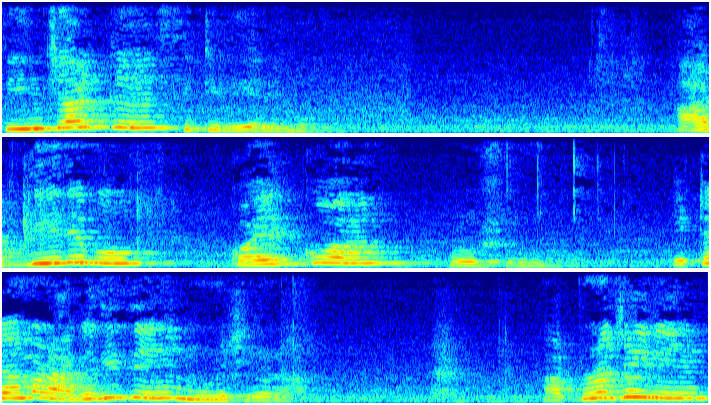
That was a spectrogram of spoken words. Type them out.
তিন চারটে সিটি দিয়ে নেব। আর দিয়ে দেব কয়েক কোয়া রসুন। এটা আমার আগে দিতে মনে ছিল না। আপনারা চাইলে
